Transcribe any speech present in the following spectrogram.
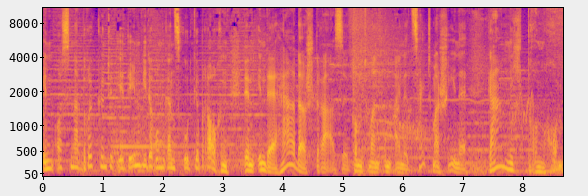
In Osnabrück könntet ihr den wiederum ganz gut gebrauchen, denn in der Herderstraße kommt man um eine Zeitmaschine gar nicht drum rum.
